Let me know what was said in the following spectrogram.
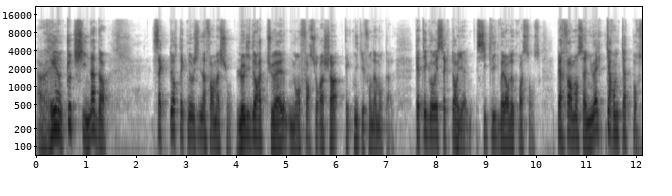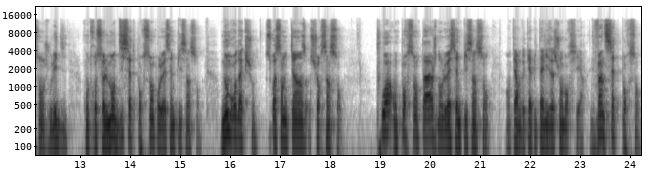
Rien, que chi, nada. Secteur technologie de l'information. Le leader actuel, mais en force sur achat, technique et fondamentale. Catégorie sectorielle, cyclique, valeur de croissance. Performance annuelle, 44%, je vous l'ai dit, contre seulement 17% pour le S&P 500. Nombre d'actions, 75 sur 500. Poids en pourcentage dans le S&P 500, en termes de capitalisation boursière, 27%.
